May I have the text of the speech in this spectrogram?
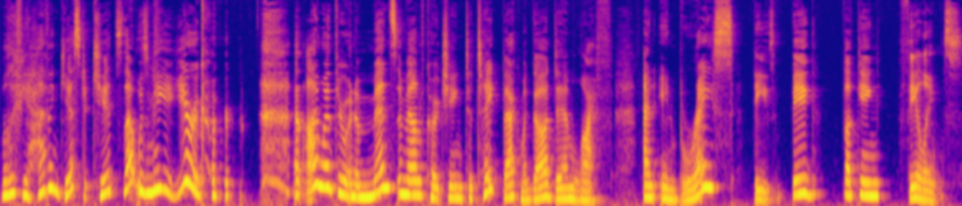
Well, if you haven't guessed it, kids, that was me a year ago. and I went through an immense amount of coaching to take back my goddamn life and embrace these big fucking feelings.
